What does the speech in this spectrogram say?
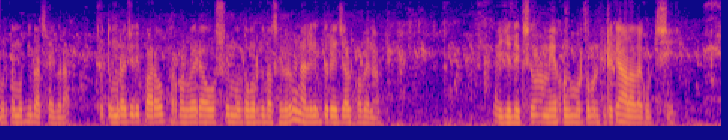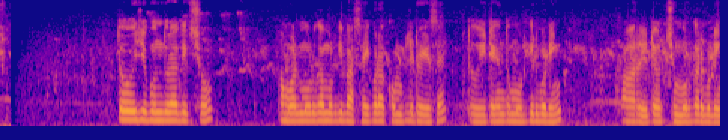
মুরগা মুরগি বাছাই করা। তো তোমরা যদি পারো, ফার্মার ভাইরা অবশ্যই মুরগা মুরগি বাছাই করবে, নাহলে কিন্তু রেজাল্ট হবে না। এই যে দেখছ, আমি এখন মুরগা মুরগিটাকে আলাদা করতেছি তো ওই যে বন্ধুরা দেখছ, আমার মুরগা মুরগি বাছাই করা কমপ্লিট হয়ে গেছে। তো এটা কিন্তু মুরগির বোর্ডিং আর এটা হচ্ছে মুরগার বোর্ডিং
